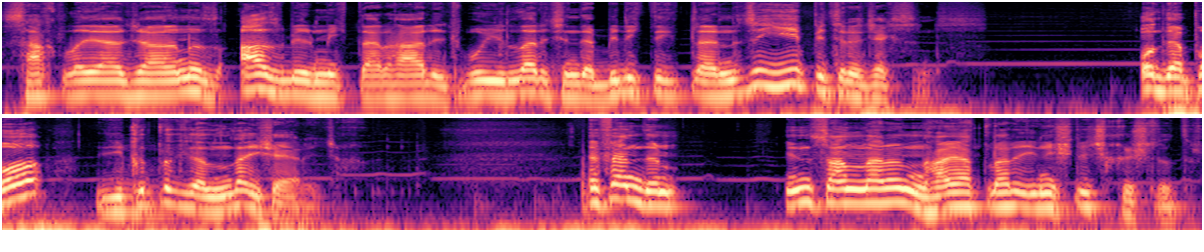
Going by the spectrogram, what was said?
Saklayacağınız az bir miktar hariç bu yıllar içinde biriktirdiklerinizi yiyip bitireceksiniz. O depo yıkıtlık yanında işe yarayacak. Efendim, insanların hayatları inişli çıkışlıdır.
